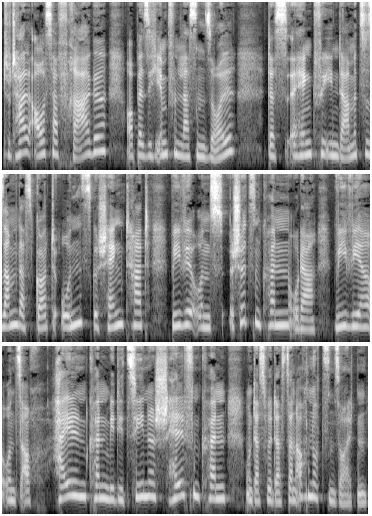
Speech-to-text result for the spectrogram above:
total außer Frage, ob er sich impfen lassen soll. Das hängt für ihn damit zusammen, dass Gott uns geschenkt hat, wie wir uns schützen können oder wie wir uns auch heilen können, medizinisch helfen können und dass wir das dann auch nutzen sollten.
